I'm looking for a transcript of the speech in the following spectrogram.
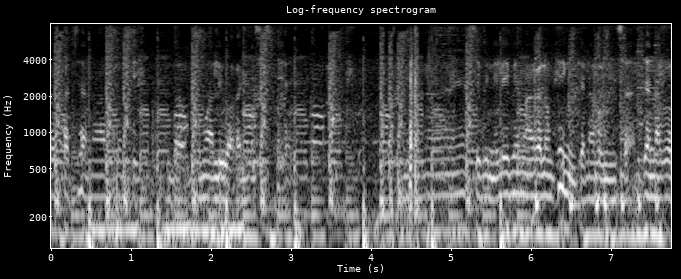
Shortcut dyan mga kalungking gumaliwa ka niya sa sakay Yan, 7-Eleven mga kalungking dyan ako minsan dyan ako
